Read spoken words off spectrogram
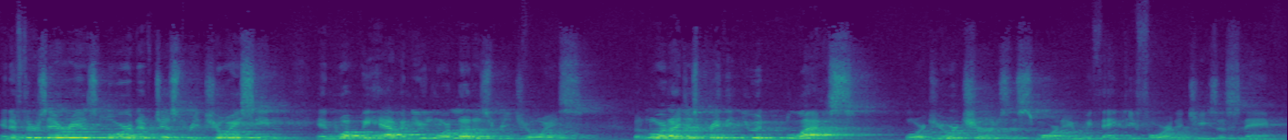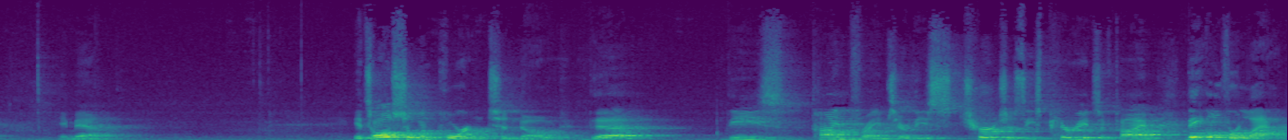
And if there's areas, Lord, of just rejoicing in what we have in you, Lord, let us rejoice. But Lord, I just pray that you would bless Lord, your church this morning, we thank you for it in Jesus' name. Amen. It's also important to note that these time frames here, these churches, these periods of time, they overlap.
